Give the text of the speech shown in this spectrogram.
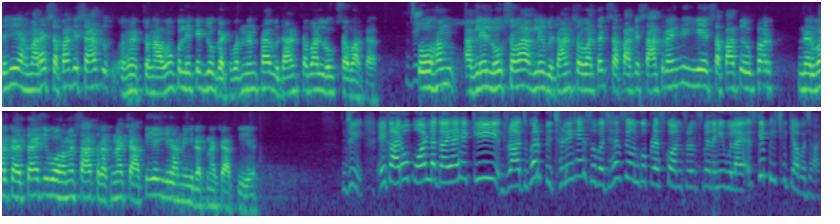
देखिए हमारा सपा के साथ चुनावों को लेकर जो गठबंधन था विधानसभा लोकसभा का तो हम अगले लोकसभा अगले विधानसभा तक सपा के साथ रहेंगे। ये सपा के ऊपर निर्भर करता है कि वो हमें साथ रखना चाहती है या नहीं रखना चाहती है। जी एक आरोप और लगाया है कि राजभर पिछड़े हैं इस वजह से उनको प्रेस कॉन्फ्रेंस में नहीं बुलाया। इसके पीछे क्या वजह है?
